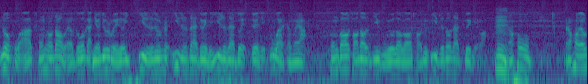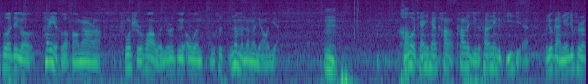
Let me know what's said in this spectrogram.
热火啊，从头到尾给我感觉就是韦德一直就是一直在队里，一直在队队里，不管什么呀，从高潮到低谷又到高潮，就一直都在队里嘛。嗯。然后，然后要说这个配合方面呢，说实话，我就是对欧文不是那么那么了解。嗯，好。不过我前几天看看了几个他的那个集锦，我就感觉就是，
